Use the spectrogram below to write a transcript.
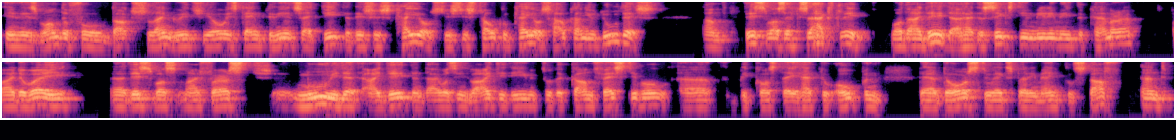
in his wonderful Dutch language, he always came to me and said, Dieter, this is chaos. This is total chaos. How can you do this? And this was exactly what I did. I had a 16 millimeter camera. By the way, uh, this was my first movie that I did, and I was invited even to the Cannes Festival uh, because they had to open their doors to experimental stuff. And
